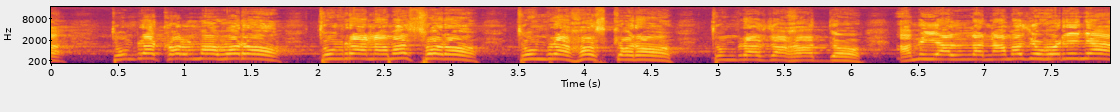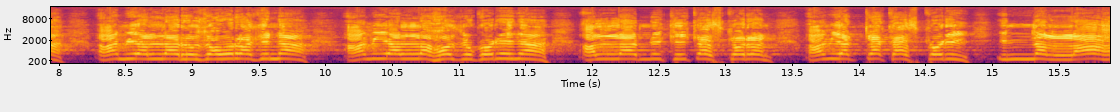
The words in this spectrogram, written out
তোমরা কলমা পড়ো, তোমরা নামাজ পড়ো, তোমরা হজ করো তোমরা জাহাদ দো আমি আল্লাহ নামাজও করি না, আমি আল্লাহ রোজাও রাখি না, আমি আল্লাহ হজও করি না। আল্লাহ আপনি কী কাজ করেন? আমি একটা কাজ করি। ইন্নাল্লাহ,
